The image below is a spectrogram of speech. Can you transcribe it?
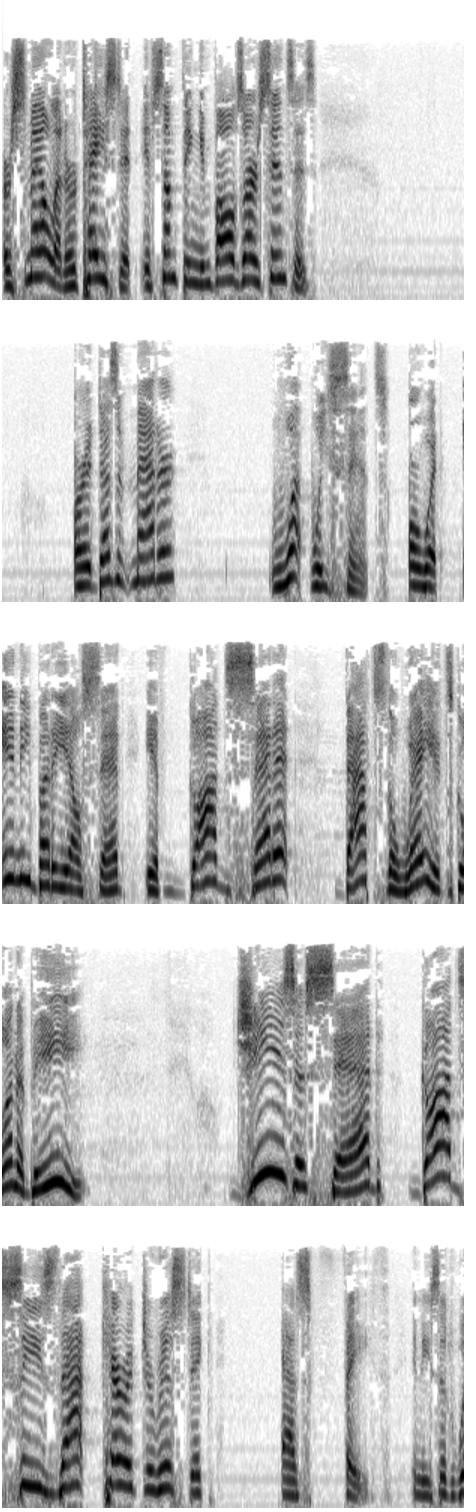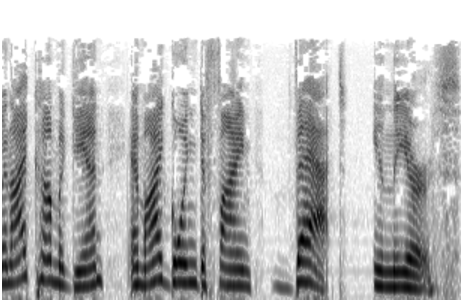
or smell it or taste it, if something involves our senses? Or it doesn't matter what we sense or what anybody else said. If God said it, that's the way it's going to be. Jesus said God sees that characteristic as faith. And he said, when I come again, am I going to find that in the earth?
